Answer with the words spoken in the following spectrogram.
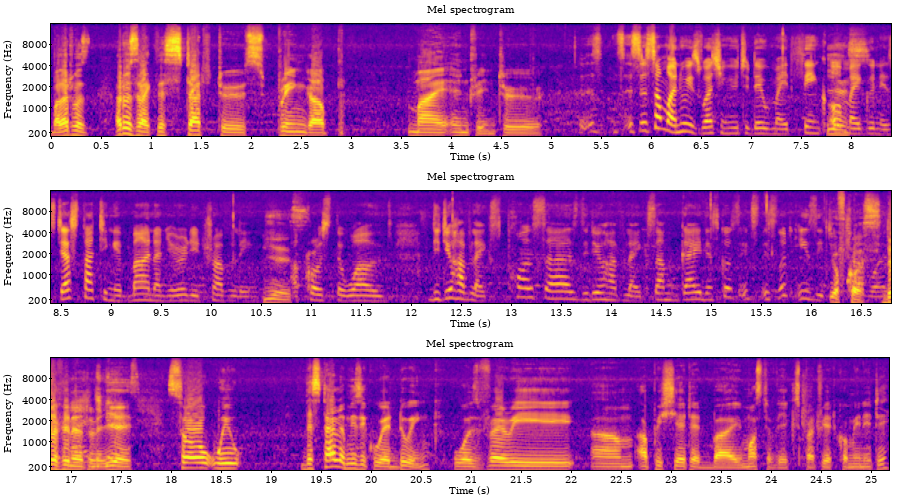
But that was that was like the start to spring up my entry into. So someone who is watching you today might think, "Oh my goodness, just starting a band and you're already traveling Yes. across the world." Did you have like sponsors? Did you have like some guidance? Because it's, it's not easy to Of course, travel as a definitely, yes. So we, the style of music we were doing was very um, appreciated by most of the expatriate community.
